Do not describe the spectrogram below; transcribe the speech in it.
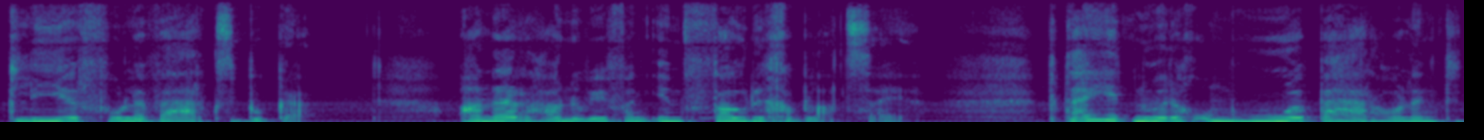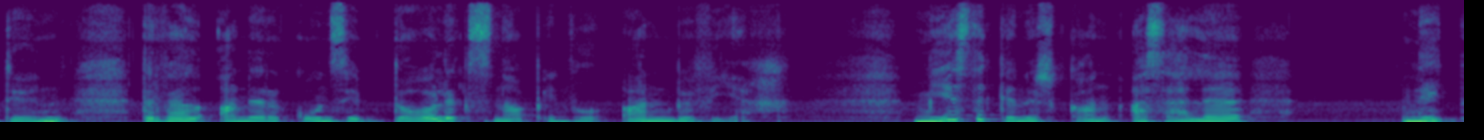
kleurvolle werksboeke. Ander hou nou weer van eenvoudige bladsye. Party het nodig om hoë herhaling te doen terwyl ander 'n konsep dadelik snap en wil aanbeweeg. Meeste kinders kan as hulle net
